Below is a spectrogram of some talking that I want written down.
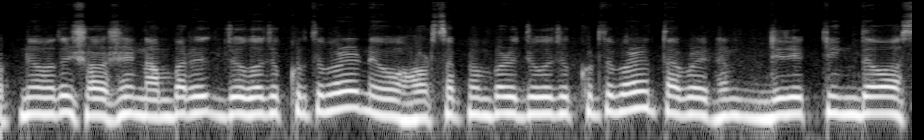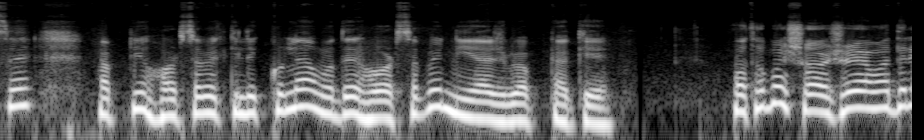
আপনি আমাদের সরাসরি নাম্বারে যোগাযোগ করতে পারেন এবং হোয়াটসঅ্যাপ নাম্বারে যোগাযোগ করতে পারেন। তারপর এখানে ডিরেক্ট লিঙ্ক দেওয়া আছে। আপনি হোয়াটসঅ্যাপে ক্লিক করলে আমাদের হোয়াটসঅ্যাপে নিয়ে আসবে আপনাকে। অথবা সরাসরি আমাদের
